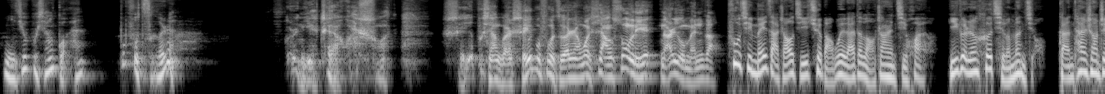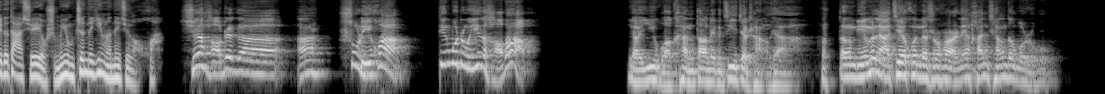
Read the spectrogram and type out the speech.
你就不想管，不负责任。不是你这话说的，谁不想管，谁不负责任？我想送礼，哪有门子？父亲没咋着急，却把未来的老丈人急坏了。一个人喝起了闷酒，感叹上这个大学有什么用？真的应了那句老话：学好这个啊，数理化，盯不住一个好爸爸。要依我看到那个机械厂去，等你们俩结婚的时候，连韩强都不如，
